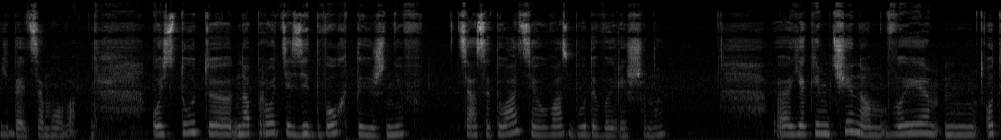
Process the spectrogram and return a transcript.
йдеться мова. Ось тут е, на протязі двох тижнів ця ситуація у вас буде вирішена. Е, яким чином ви от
